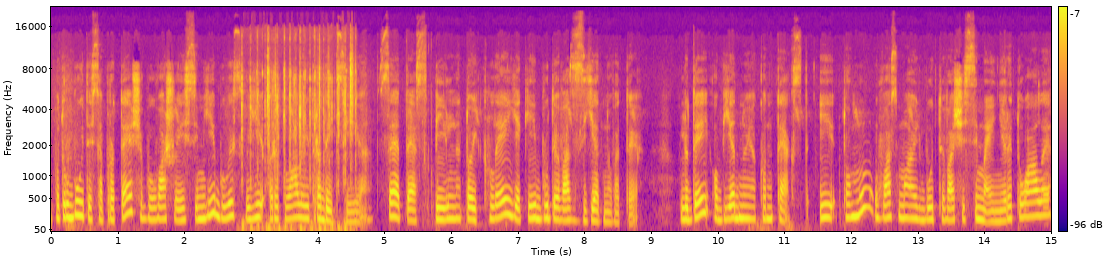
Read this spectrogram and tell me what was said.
Потурбуйтеся про те, щоб у вашої сім'ї були свої ритуали і традиції. Це те спільне, той клей, який буде вас з'єднувати. Людей об'єднує контекст, і тому у вас мають бути ваші сімейні ритуали,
